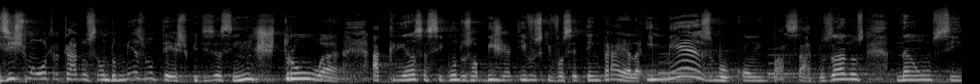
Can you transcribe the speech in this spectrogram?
Existe uma outra tradução do mesmo texto que diz assim: instrua a criança segundo os objetivos que você tem para ela, e mesmo com o passar dos anos, não se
